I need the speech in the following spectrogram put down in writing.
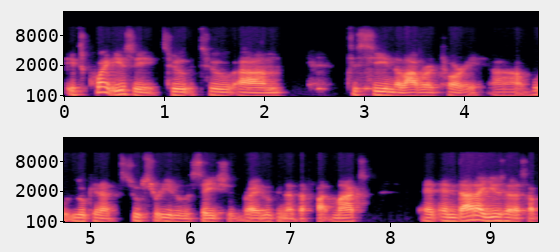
it's quite easy to to um, to see in the laboratory, uh, looking at substrate utilization, right? Looking at the fat max, and and that I use it as a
